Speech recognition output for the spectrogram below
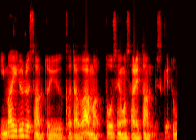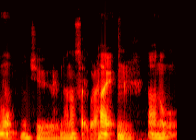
今井ルルさんという方が、まあ、当選をされたんですけども、27歳ぐらい。い。はい。うん。あの、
